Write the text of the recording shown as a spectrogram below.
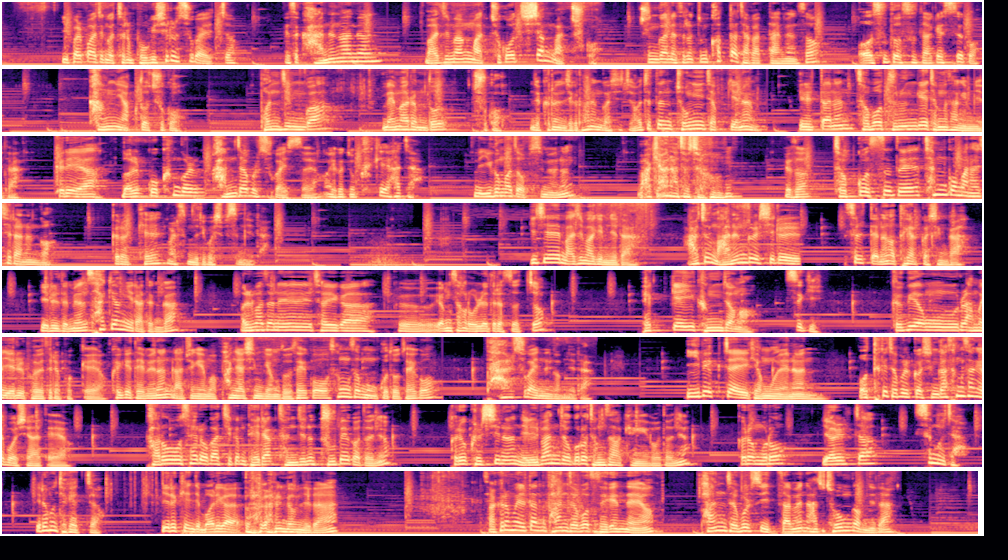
이빨 빠진 것처럼 보기 싫을 수가 있죠. 그래서 가능하면 마지막 맞추고 시작 맞추고 중간에서는 좀 컸다 작았다 하면서 어스더스하게 쓰고 강약도 주고 번짐과 메마름도 주고 이제 그런 식으로 하는 것이죠. 어쨌든 종이 접기는 일단은 접어두는 게 정상입니다. 그래야 넓고 큰 걸 감잡을 수가 있어요. 아, 이거 좀 크게 하자. 근데 이것마저 없으면 은 막연하죠, 좀. 그래서 적고 쓰되 참고만 하시라는 거. 그렇게 말씀드리고 싶습니다. 이제 마지막입니다. 아주 많은 글씨를 쓸 때는 어떻게 할 것인가? 예를 들면 사경이라든가 얼마 전에 저희가 그 영상을 올려드렸었죠? 100개의 긍정어 쓰기. 그 경우를 한번 예를 보여드려 볼게요. 그게 되면은 나중에 뭐 반야심경도 되고 성서문구도 되고 다 할 수가 있는 겁니다. 200자의 경우에는 어떻게 접을 것인가 상상해 보셔야 돼요. 가로, 세로가 지금 대략 전지는 2배거든요. 그리고 글씨는 일반적으로 정사각형이거든요. 그러므로 10자, 20자 이러면 되겠죠. 이렇게 이제 머리가 돌아가는 겁니다. 자, 그러면 일단 반 접어도 되겠네요. 반 접을 수 있다면 아주 좋은 겁니다.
